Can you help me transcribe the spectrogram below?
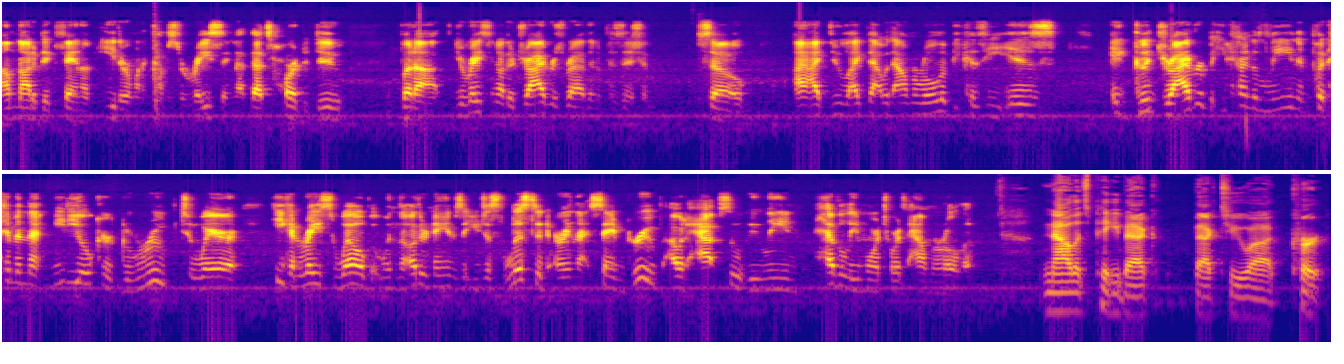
I'm not a big fan of either when it comes to racing. That That's hard to do. But uh, you're racing other drivers rather than a position. So I, I do like that with Almirola because he is a good driver, but you kind of lean and put him in that mediocre group to where he can race well. But when the other names that you just listed are in that same group, I would absolutely lean heavily more towards Almirola. Now let's piggyback back to uh, Kurt.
